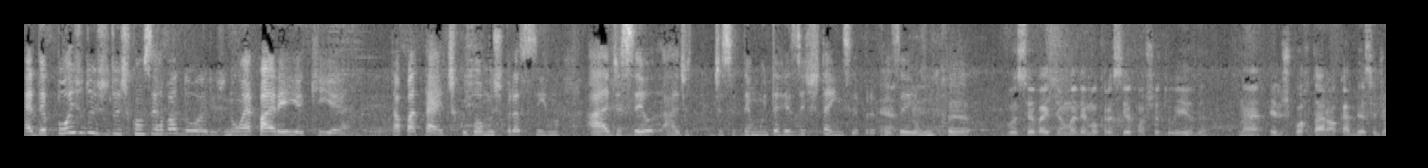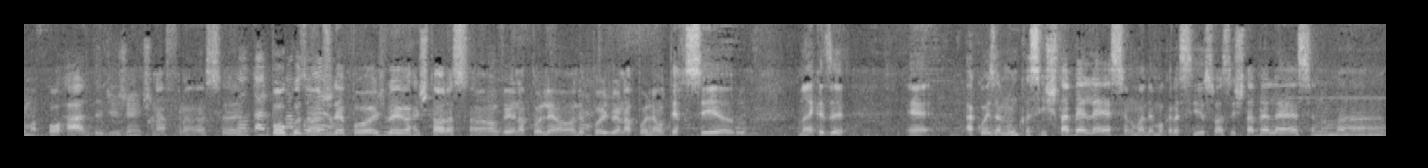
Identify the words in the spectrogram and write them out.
É depois dos, dos conservadores. Não é parei aqui, é tá patético, vamos para cima. Há de, ser, há de, de se ter muita resistência para é, fazer é, isso. Nunca você vai ter uma democracia constituída. Né? Eles cortaram a cabeça de uma porrada de gente na França. Poucos anos depois veio a restauração, veio Napoleão, é. depois veio Napoleão III. Né? Quer dizer, é, a coisa nunca se estabelece numa democracia, só se estabelece numa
